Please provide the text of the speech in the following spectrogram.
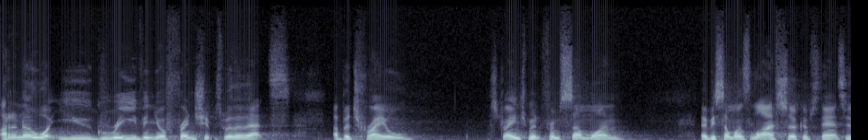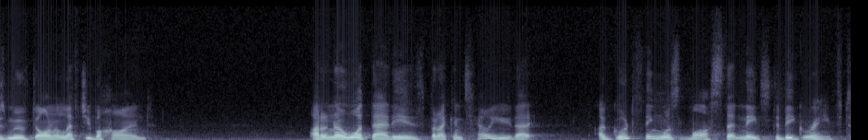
I don't know what you grieve in your friendships, whether that's a betrayal, estrangement from someone, maybe someone's life circumstances moved on and left you behind. I don't know what that is, but I can tell you that a good thing was lost that needs to be grieved.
